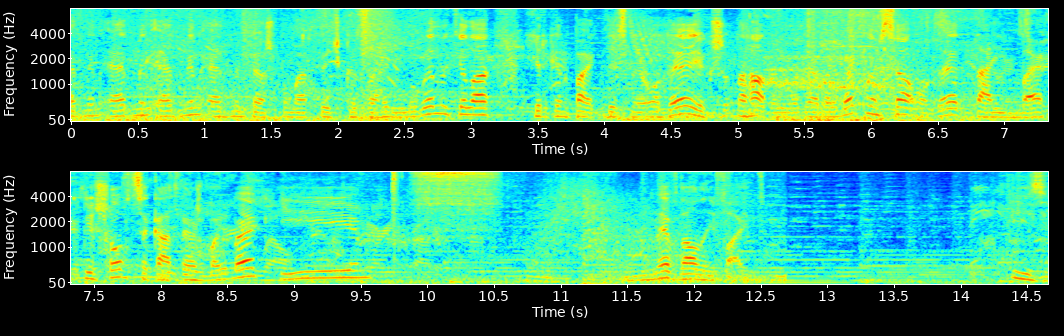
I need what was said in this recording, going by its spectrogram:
Едмін, Едмін, Едмін, Едмін теж помер. Тичка не вилетіла. Хіркенпайк тисне Оде. Якщо нагадую, Оде байбекнувся, Оде тайбек пішов. ЦК теж байбек і. Невдалий файт. Ізі.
